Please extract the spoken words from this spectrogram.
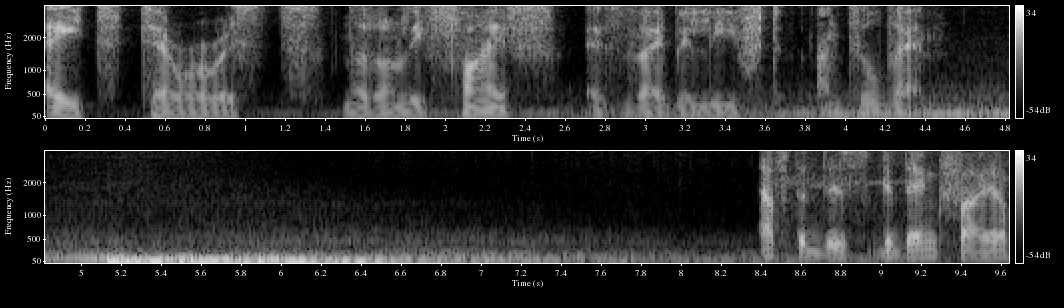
eight terrorists, not only five as they believed until then. After this Gedenkfeier,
